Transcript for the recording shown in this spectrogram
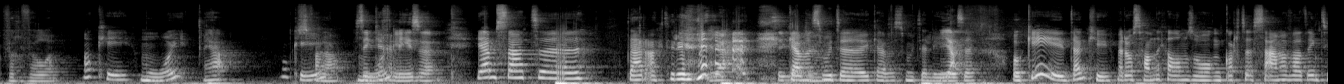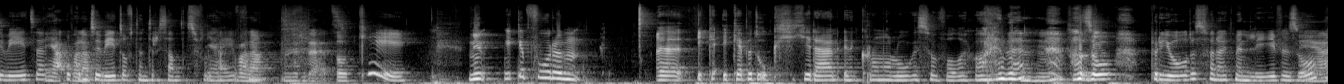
vervullen. Oké, mooi. Ja, Oké. dus voilà. Zeker mooi. lezen. Ja, hem staat eh, daar achter u. Ja, Ik zeker heb, eens moeten, ik heb eens moeten lezen. Oké, dank u. Maar dat was handig al om zo een korte samenvatting te weten. Ja, ook voilà. om te weten of het interessant is voor Ja, mij of niet. voilà, inderdaad. Oké. Nu, ik heb voor een... eh, ik, ik heb het ook gedaan in chronologische volgorde. Van zo periodes vanuit mijn leven. Zo. Mhm. Ja.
